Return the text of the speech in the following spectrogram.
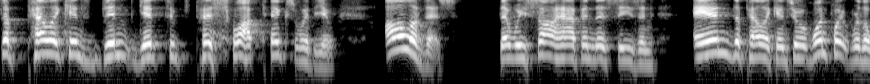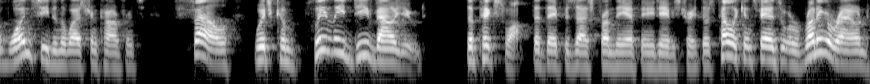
The Pelicans didn't get to swap picks with you. All of this that we saw happen this season, and the Pelicans, who at one point were the one seed in the Western Conference, fell, which completely devalued the pick swap that they possessed from the Anthony Davis trade. Those Pelicans fans that were running around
